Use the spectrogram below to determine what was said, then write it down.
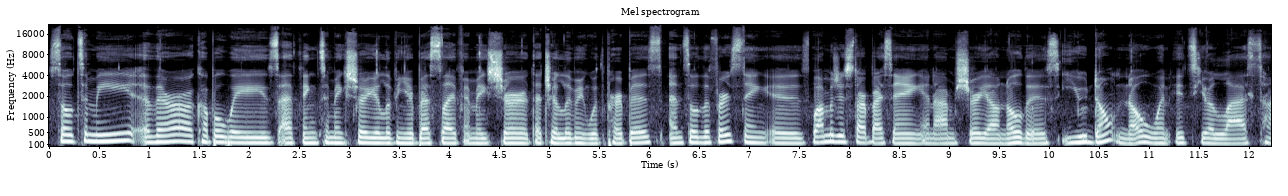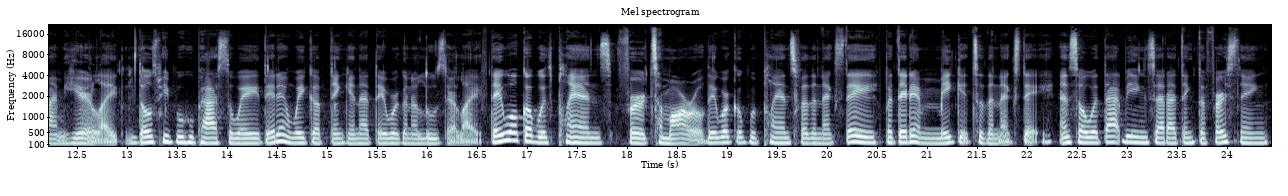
So to me, there are a couple ways I think to make sure you're living your best life and make sure that you're living with purpose. And so the first thing is, well, I'm gonna just start by saying, and I'm sure y'all know this, you don't know when it's your last time here. Like those people who passed away, they didn't wake up thinking that they were going to lose their life. They woke up with plans for tomorrow. They woke up with plans for the next day, but they didn't make it to the next day. And so, with that being said, I think the first thing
